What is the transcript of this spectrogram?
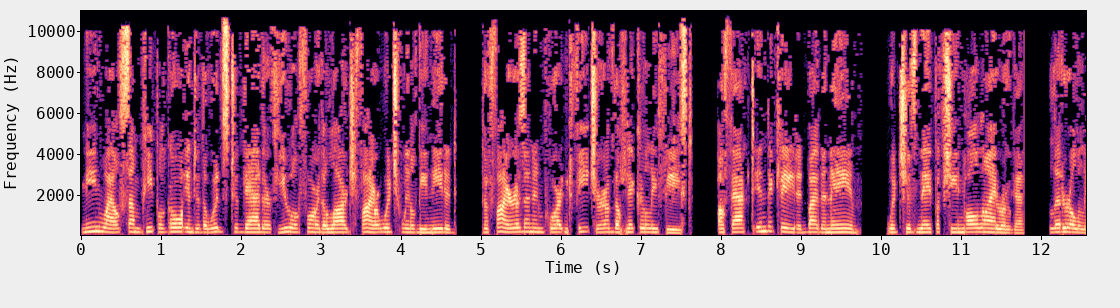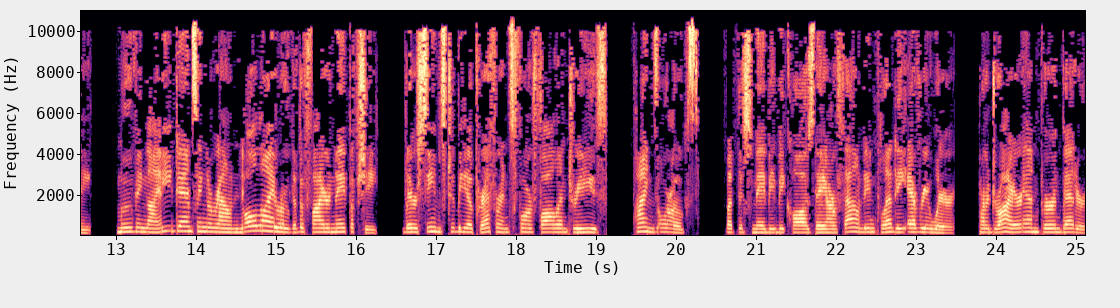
Meanwhile some people go into the woods to gather fuel for the large fire which will be needed. The fire is an important feature of the Hikuli feast, a fact indicated by the name, which is Napapshi Noliruga, literally, moving i.e. dancing around Noliruga the fire Napapshi. There seems to be a preference for fallen trees, pines or oaks, but this may be because they are found in plenty everywhere, are drier and burn better,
